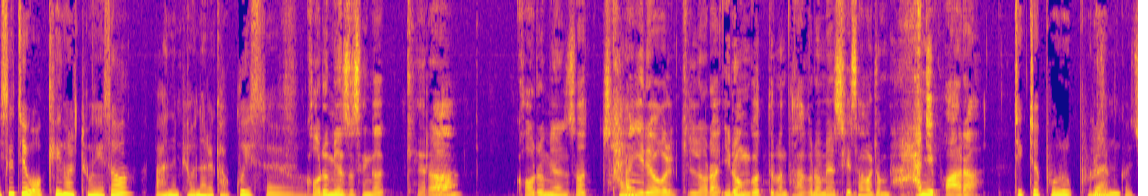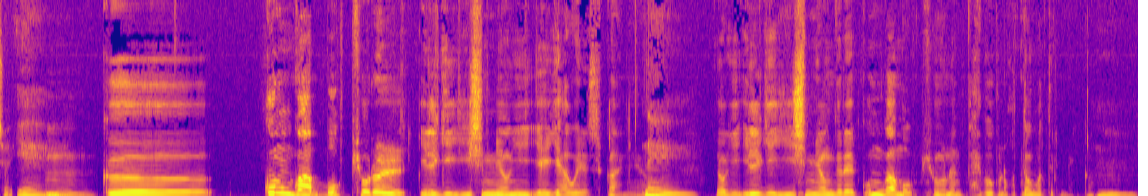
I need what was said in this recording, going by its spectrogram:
실제 워킹을 통해서 많은 변화를 겪고 있어요. 걸으면서 생각해라. 걸으면서 창의력을 길러라. 이런 것들은 다 그러면 세상을 좀 많이 봐라. 직접 보, 보라는 그죠? 거죠. 예. 음, 그 꿈과 목표를 일기 20명이 얘기하고 이랬을 거 아니에요. 네. 여기 일기 20명들의 꿈과 목표는 대부분 어떤 것들입니까? 음,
